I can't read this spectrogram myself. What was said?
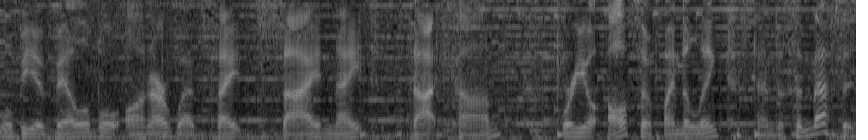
will be available on our website, sidenight.com, where you'll also find a link to send us a message.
